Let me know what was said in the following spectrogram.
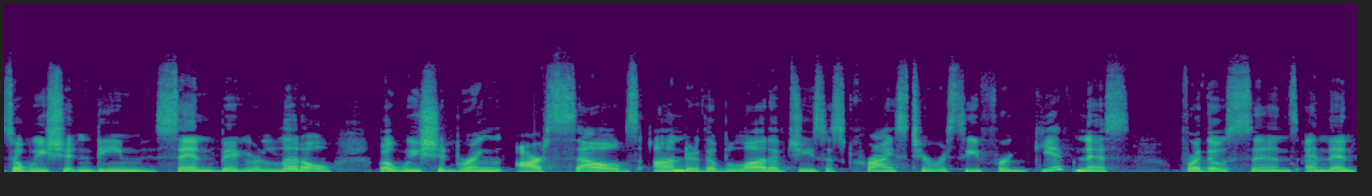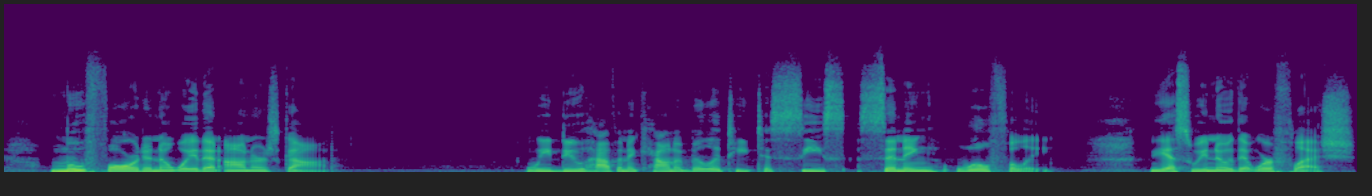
So we shouldn't deem sin big or little, but we should bring ourselves under the blood of Jesus Christ to receive forgiveness for those sins and then move forward in a way that honors God we do have an accountability to cease sinning willfully. Yes, we know that we're flesh.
